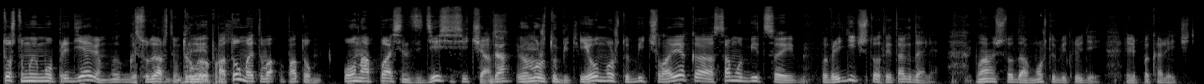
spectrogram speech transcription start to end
То, что мы ему предъявим, государство Другой предъявит, потом, это потом. Он опасен здесь и сейчас. Да, и он может убить. И он может убить человека, сам убиться, повредить что-то и так далее. Главное, что да, может убить людей или покалечить.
